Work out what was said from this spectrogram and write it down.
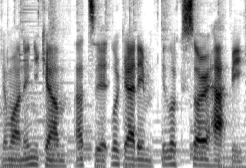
Come on, in you come. That's it. Look at him. He looks so happy.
